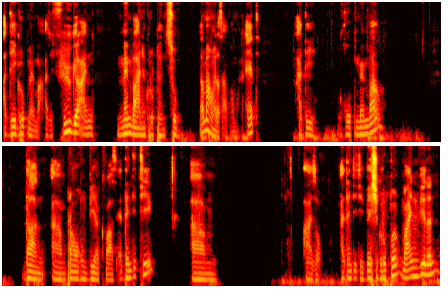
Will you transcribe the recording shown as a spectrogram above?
AD Group Member, also füge ein Member einer Gruppe hinzu. Dann machen wir das einfach mal. Add AD Group Member. Dann ähm, brauchen wir quasi Identity. Ähm, also Identity, welche Gruppe meinen wir denn?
